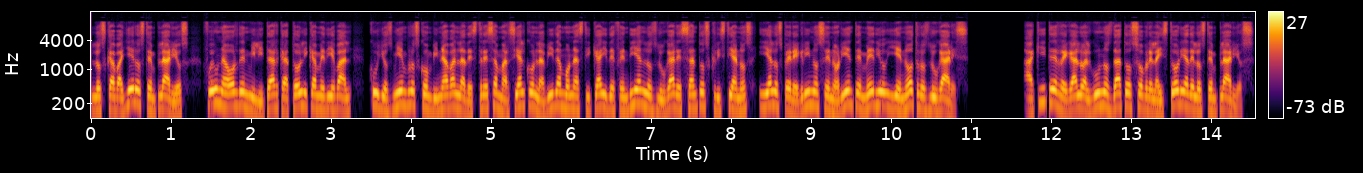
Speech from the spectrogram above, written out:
Los Caballeros Templarios, fue una orden militar católica medieval, cuyos miembros combinaban la destreza marcial con la vida monástica y defendían los lugares santos cristianos, y a los peregrinos en Oriente Medio y en otros lugares. Aquí te regalo algunos datos sobre la historia de los templarios.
